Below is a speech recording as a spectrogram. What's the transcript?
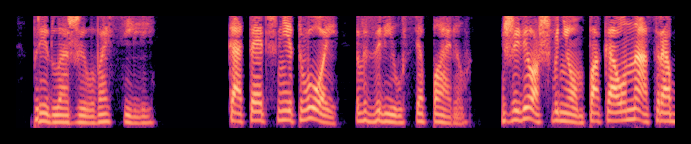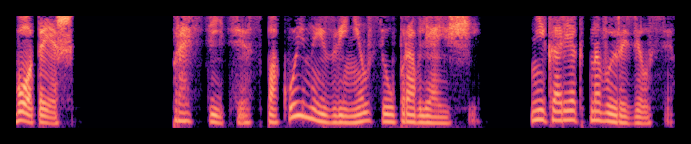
— предложил Василий. «Коттедж не твой», — взвился Павел. «Живешь в нем, пока у нас работаешь». «Простите», — спокойно извинился управляющий. Некорректно выразился.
